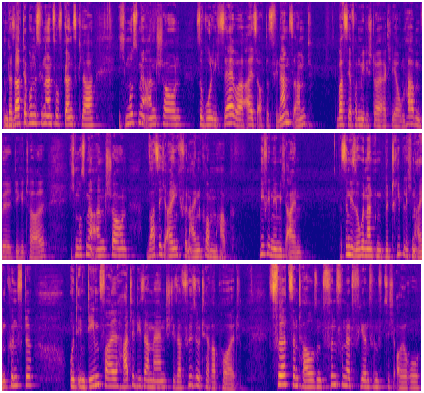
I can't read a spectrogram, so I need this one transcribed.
Und da sagt der Bundesfinanzhof ganz klar, ich muss mir anschauen, sowohl ich selber als auch das Finanzamt, was ja von mir die Steuererklärung haben will, digital, ich muss mir anschauen, was ich eigentlich für ein Einkommen habe. Wie viel nehme ich ein? Das sind die sogenannten betrieblichen Einkünfte. Und in dem Fall hatte dieser Mensch, dieser Physiotherapeut, 14.554 Euro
